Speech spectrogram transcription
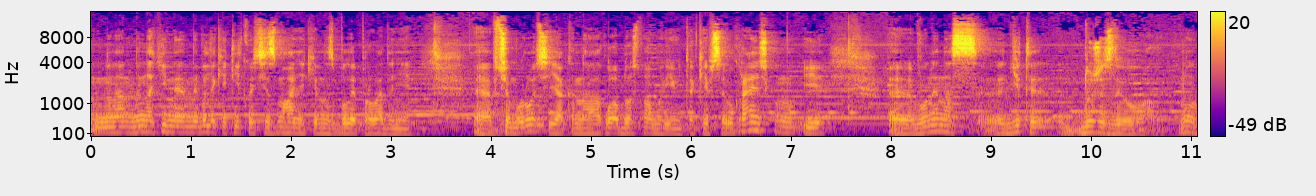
на, на тій невеликій кількості змагань, які в нас були проведені е, в цьому році, як на обласному рівні, так і всеукраїнському. І е, вони нас, е, діти, дуже здивували. Ну,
